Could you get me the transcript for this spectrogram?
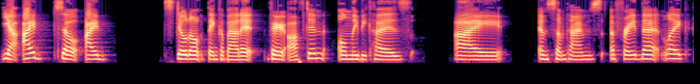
Yeah, I so I still don't think about it very often only because I am sometimes afraid that like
